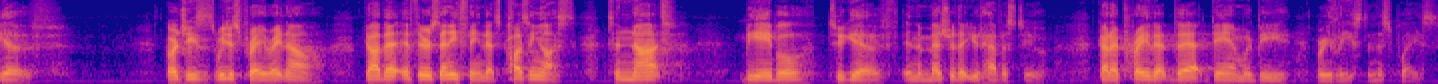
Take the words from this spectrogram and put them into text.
give. Lord Jesus, we just pray right now, God, that if there's anything that's causing us to not be able to give in the measure that you'd have us to, God, I pray that that dam would be released in this place.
